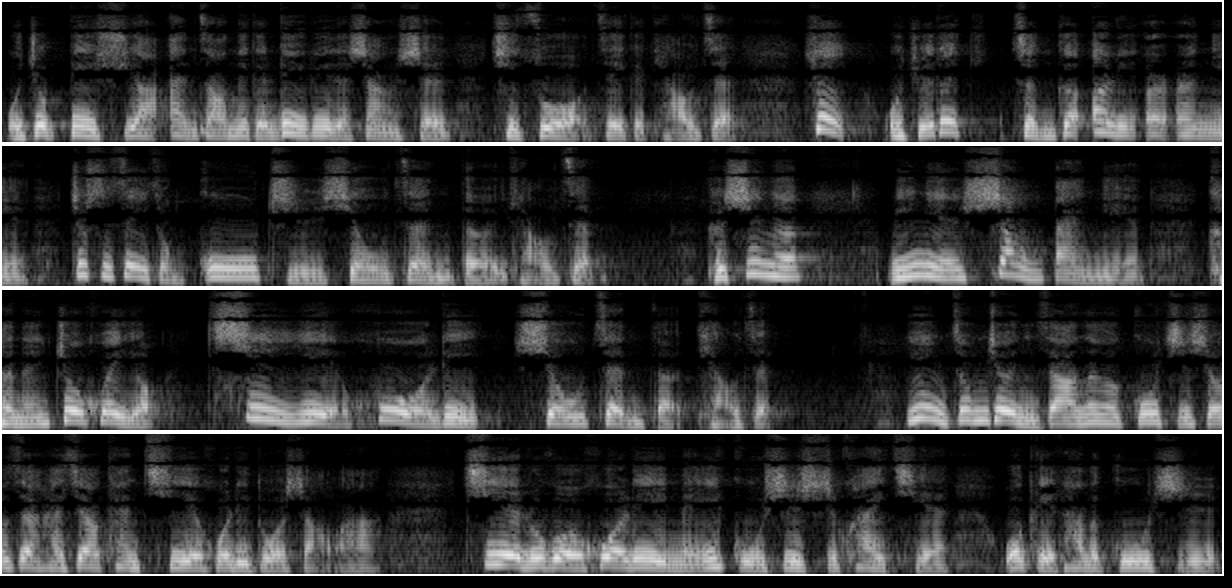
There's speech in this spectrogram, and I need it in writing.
我就必须要按照那个利率的上升去做这个调整。所以我觉得整个二零二二年就是这种估值修正的调整。可是呢，明年上半年可能就会有企业获利修正的调整，因为你终究你知道那个估值修正还是要看企业获利多少啊。企业如果获利每一股是十块钱，我给它的估值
